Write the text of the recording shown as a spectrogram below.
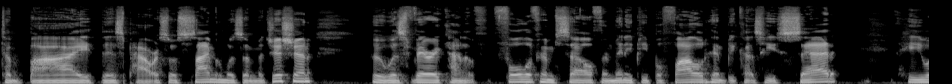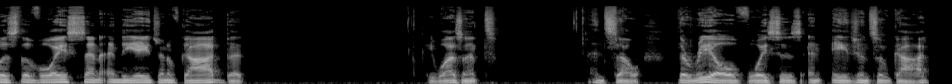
to buy this power. So Simon was a magician who was very kind of full of himself, and many people followed him because he said he was the voice and, and the agent of God, but he wasn't. And so the real voices and agents of God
